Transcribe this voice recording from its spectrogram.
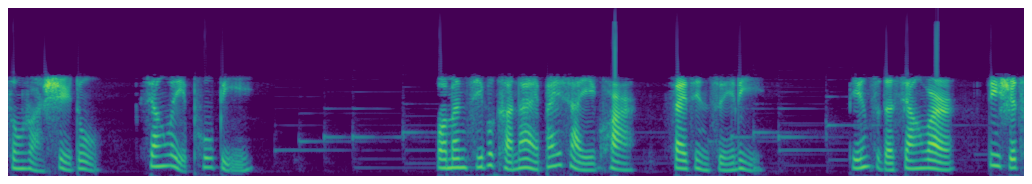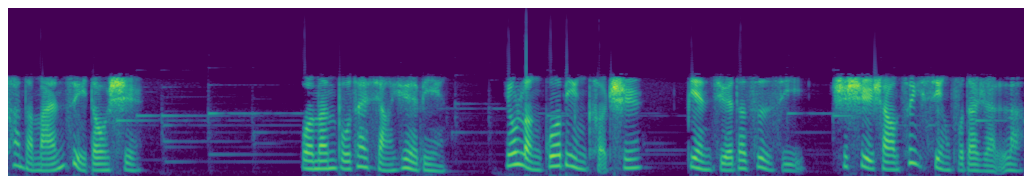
松软适度，香味扑鼻。我们急不可耐，掰下一块塞进嘴里，饼子的香味儿立时窜得满嘴都是。我们不再想月饼，有冷锅饼可吃。便觉得自己是世上最幸福的人了。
